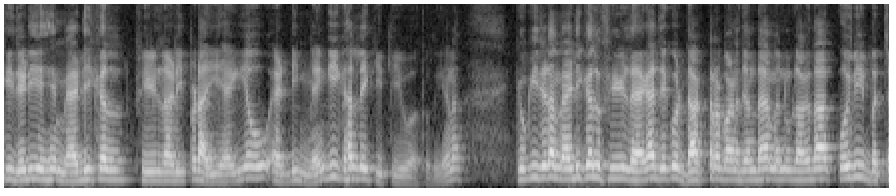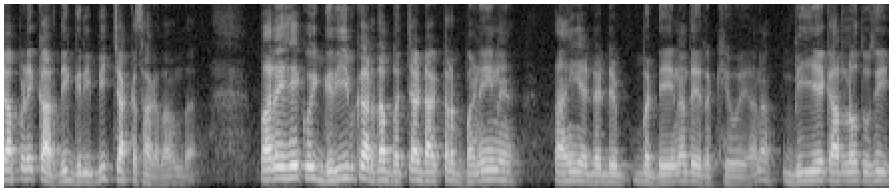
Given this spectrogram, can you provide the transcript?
ਕਿ ਜਿਹੜੀ ਇਹ ਮੈਡੀਕਲ ਫੀਲਡ ਵਾਲੀ ਪੜ੍ਹਾਈ ਹੈਗੀ ਆ, ਉਹ ਐਡੀ ਮਹਿੰਗੀ ਖਾਲੇ ਕੀਤੀ ਹੋਆ ਤੁਸੀਂ ਹੈਨਾ ਕਿਉਂਕਿ ਜਿਹੜਾ ਮੈਡੀਕਲ ਫੀਲਡ ਹੈਗਾ, ਜੇ ਕੋਈ ਡਾਕਟਰ ਬਣ ਜਾਂਦਾ ਮੈਨੂੰ ਲੱਗਦਾ ਕੋਈ ਵੀ ਬੱਚਾ ਆਪਣੇ ਘਰ ਦੀ ਗਰੀਬੀ ਚੱਕ ਸਕਦਾ ਹੁੰਦਾ ਪਰ ਇਹ ਕੋਈ ਗਰੀਬ ਘਰ ਦਾ ਬੱਚਾ ਡਾਕਟਰ ਬਣੇ ਨਾ ਤਾਂ ਹੀ ਐਡੇ ਐਡੇ ਵੱਡੇ ਇਹਨਾਂ ਦੇ ਰੱਖੇ ਹੋਏ ਆ ਨਾ। ਬੀਏ ਕਰ ਲਓ ਤੁਸੀਂ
